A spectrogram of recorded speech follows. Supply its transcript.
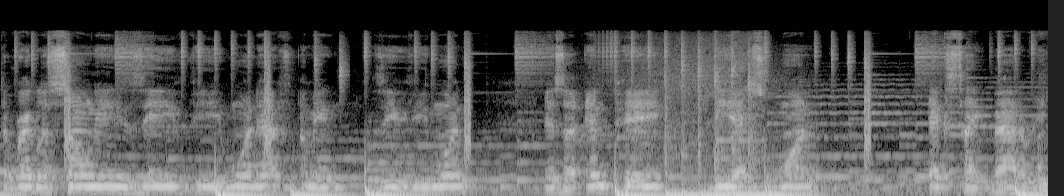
the regular Sony ZV-1F, I mean ZV-1 is a NP BX1 X-type battery.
